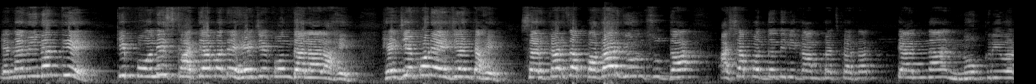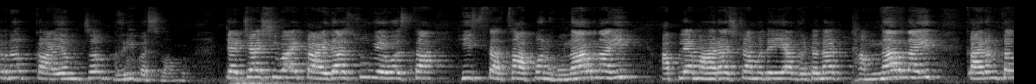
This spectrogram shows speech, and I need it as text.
यांना विनंती आहे की पोलीस खात्यामध्ये हे जे कोण दलाल आहेत हे जे कोण एजंट आहेत सरकारचा पगार घेऊन सुद्धा अशा पद्धतीने कामकाज करतात त्यांना नोकरीवरनं कायमचं घरी बसवावं. त्याच्याशिवाय कायदा सुव्यवस्था ही स्थापन होणार नाही. आपल्या महाराष्ट्रामध्ये या घटना थांबणार नाहीत. कारण का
